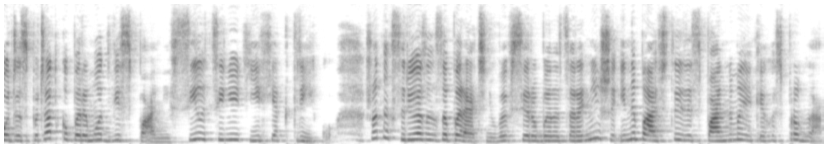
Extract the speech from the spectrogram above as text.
Отже, спочатку беремо дві спальні, всі оцінюють їх як трійку. Жодних серйозних заперечень, ви всі робили це раніше і не бачите зі спальнями якихось проблем.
